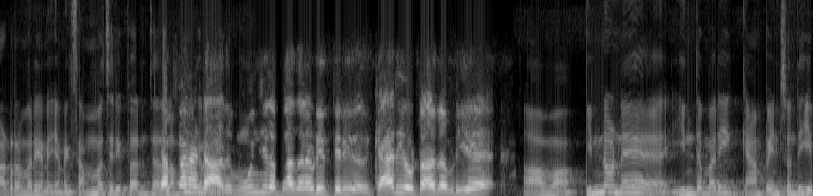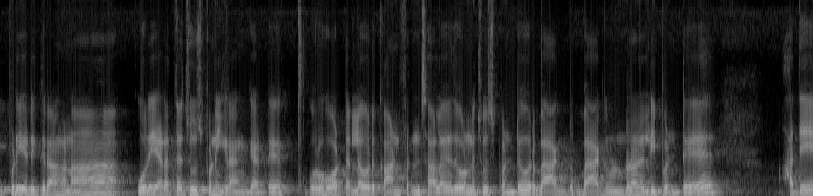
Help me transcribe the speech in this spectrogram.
ஆடுற மாதிரி எனக்கு எனக்கு செம்ம சிரிப்பாக இருந்துச்சு. அதெல்லாம். அது மூஞ்சில பார்த்தாலே அப்படியே தெரியுது. அது கேரி அவுட் ஆகுது அப்படியே. ஆமாம் இன்னொன்று இந்த மாதிரி கேம்பெயின்ஸ் வந்து எப்படி எடுக்கிறாங்கன்னா ஒரு இடத்த சூஸ் பண்ணிக்கிறாங்க கேட்டு. ஒரு ஹோட்டலில் ஒரு கான்ஃபரன்ஸ் ஹாலோ ஏதோ ஒன்று சூஸ் பண்ணிட்டு ஒரு பேக் பேக்ரவுண்டாக ரெடி பண்ணிட்டு அதே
